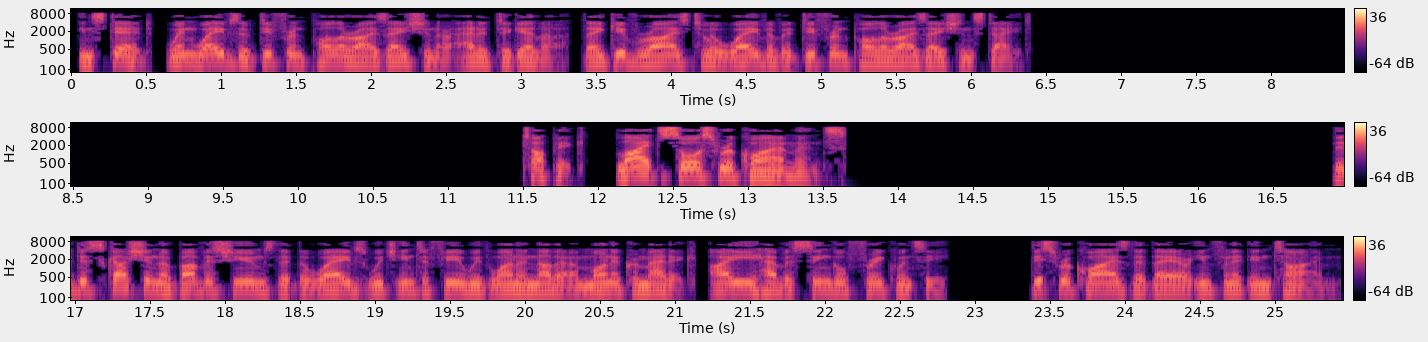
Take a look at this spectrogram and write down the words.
Instead, when waves of different polarization are added together, they give rise to a wave of a different polarization state. Light source requirements. The discussion above assumes that the waves which interfere with one another are monochromatic, i.e. have a single frequency. This requires that they are infinite in time.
